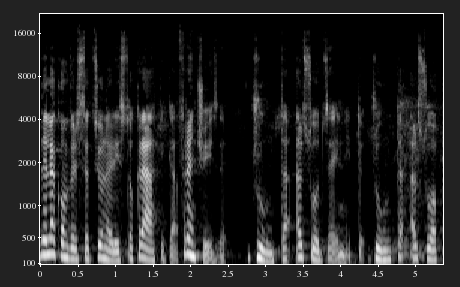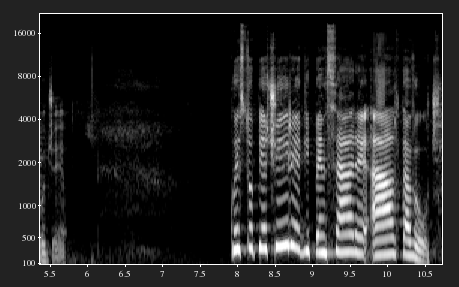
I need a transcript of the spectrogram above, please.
della conversazione aristocratica francese giunta al suo zenit, giunta al suo apogeo. Questo piacere di pensare a alta voce,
